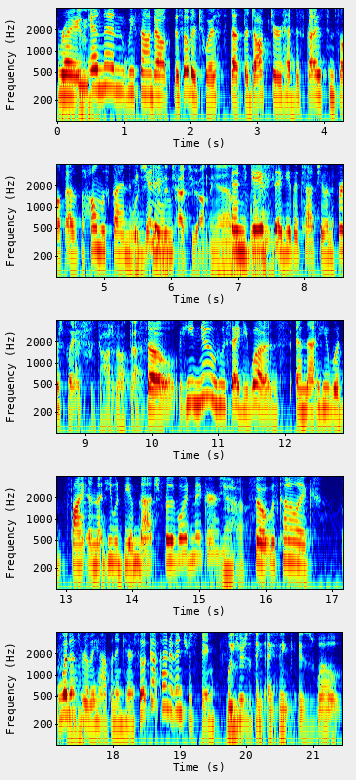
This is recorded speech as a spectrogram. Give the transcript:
Right. And- And, then we found out this other twist that the doctor had disguised himself as the homeless guy in the Which beginning Which gave the tattoo out in the end. and gave right. Seigi the tattoo in the first place. I forgot about that. So he knew who Seigi was and that he would find and that he would be a match for the Void Maker. yeah. So it was kind of like, what is Huh. really happening here? So it got kind of interesting. But here's the thing, I think as well,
